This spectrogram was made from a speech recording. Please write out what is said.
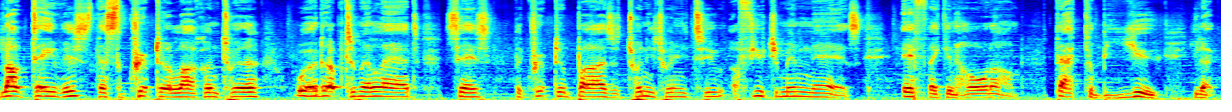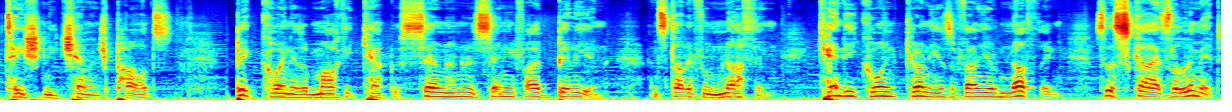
Lark Davis, that's the crypto lark on Twitter, word up to my lad, says the crypto buyers of 2022 are future millionaires if they can hold on. That could be you, you lactationally challenged pods. Bitcoin has a market cap of 775 billion and started from nothing. Candy Coin currently has a value of nothing, so the sky's the limit.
